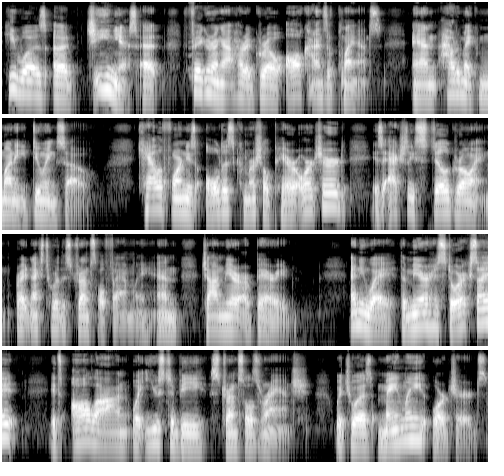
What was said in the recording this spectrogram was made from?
He was a genius at figuring out how to grow all kinds of plants and how to make money doing so. California's oldest commercial pear orchard is actually still growing right next to where the Strentzel family and John Muir are buried. Anyway, the Muir Historic Site, it's all on what used to be Strentzel's Ranch, which was mainly orchards.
